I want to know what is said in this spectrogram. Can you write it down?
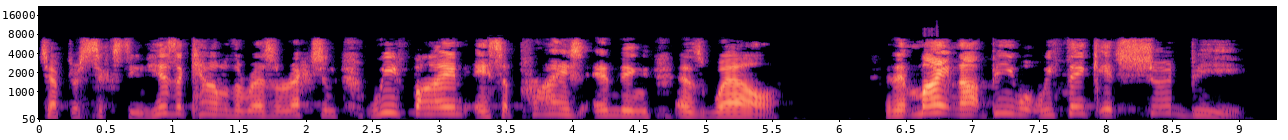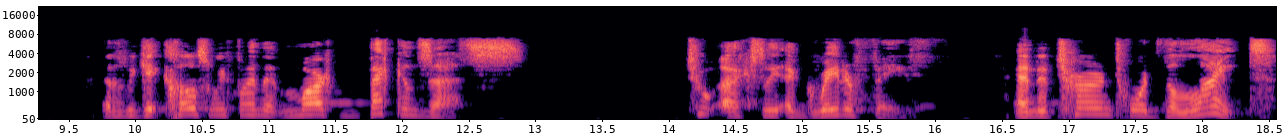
chapter 16. His account of the resurrection, we find a surprise ending as well. And it might not be what we think it should be. That as we get closer, we find that Mark beckons us to actually a greater faith and to turn towards the light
